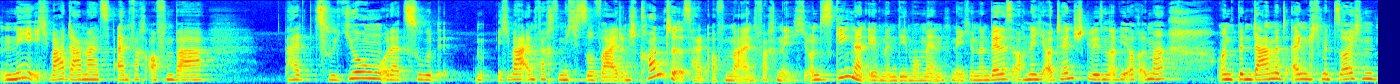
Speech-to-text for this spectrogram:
nee, ich war damals einfach offenbar halt zu jung oder zu, ich war einfach nicht so weit und ich konnte es halt offenbar einfach nicht. Und es ging dann eben in dem Moment nicht. Und dann wäre das auch nicht authentisch gewesen oder wie auch immer. Und bin damit eigentlich mit solchen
